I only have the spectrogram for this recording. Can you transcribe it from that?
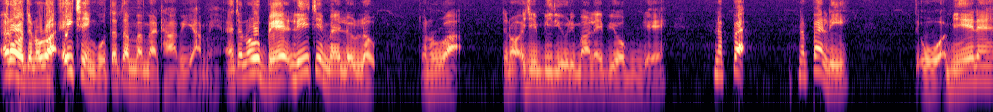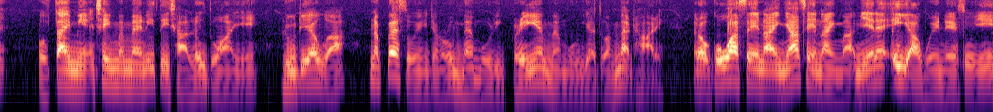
အဲ့တော့ကျွန်တော်တို့ကအိတ်ချိန်ကိုတက်တက်မတ်မတ်ထားပေးရမယ်အဲကျွန်တော်တို့ဘယ်အလေးချိန်ပဲလှုပ်လှုပ်ကျွန်တော်တို့ကကျွန်တော်အရင်ဗီဒီယိုတွေမှာလည်းပြောဘူးတယ်နှစ်ပတ်နှစ်ပတ်လေးဟိုအမြဲတမ်း ဟိုတိုင်ပင်အချိန်မမှန်လေးတေချာလှုပ်သွားရင်လူတစ်ယောက်ကနှစ်ပတ်ဆိုရင်ကျွန်တော်တို့ memory brain ရဲ့ memory ကသူကမှတ်ထားတယ်အဲ့တော့ကိုက10နိုင်ည10နိုင်မှာအမြဲတမ်းအိတ်ရဝင်တယ်ဆိုရင်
